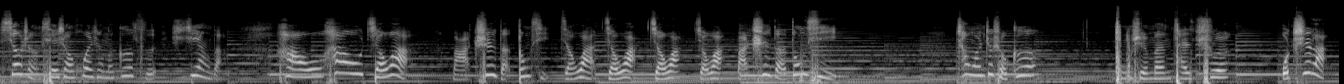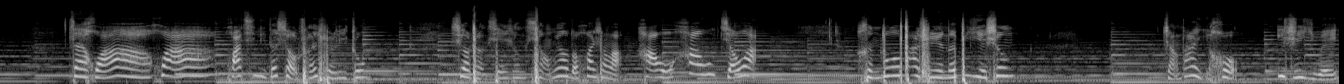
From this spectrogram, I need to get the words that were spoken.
校长先生换上的歌词是这样的：好好嚼啊，把吃的东西嚼啊嚼啊嚼啊嚼啊，把吃的东西。唱完这首歌，同学们才说：“我吃了。”在划啊划啊划起你的小船旋律中，校长先生巧妙地换上了“好好嚼啊”。很多大学园的毕业生长大以后，一直以为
